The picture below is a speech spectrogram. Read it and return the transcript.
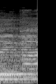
living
